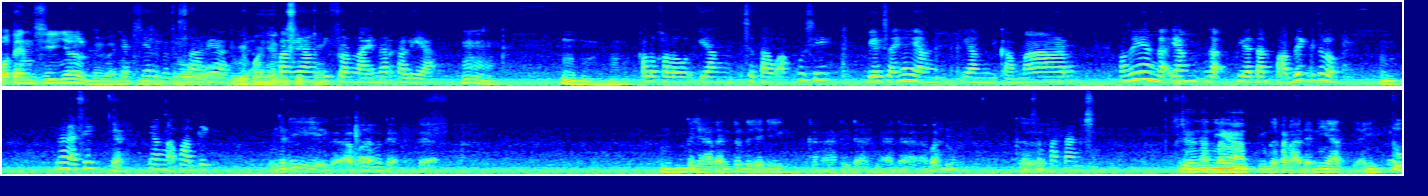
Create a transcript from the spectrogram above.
potensinya lebih banyak potensinya di lebih besar ya. Lebih banyak di yang situ. di frontliner kali ya. Mm-mm. Mhm, mhm. Kalau kalau yang setahu aku sih biasanya yang yang di kamar, maksudnya yang nggak yang nggak kelihatan publik gitu loh, Hmm. Nggak sih? Ya. Yang nggak publik. jadi apa namanya kayak, kayak Mhm. kejahatan itu terjadi karena tidak hanya ada apa ke- Kesempatan. Kesempatan, niat. juga karena ada niat ya Hmm. itu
